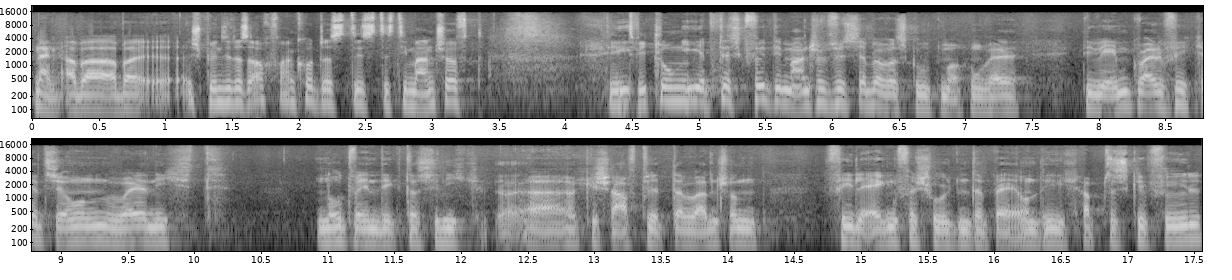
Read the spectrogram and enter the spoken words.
Nein, aber, aber äh, spüren Sie das auch, Franco, dass, dass, dass die Mannschaft die Entwicklung. Ich, ich habe das Gefühl, die Mannschaft will selber was gut machen, weil die WM-Qualifikation war ja nicht notwendig, dass sie nicht äh, geschafft wird. Da waren schon viel Eigenverschulden dabei. Und ich habe das Gefühl,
